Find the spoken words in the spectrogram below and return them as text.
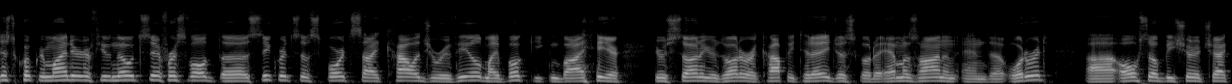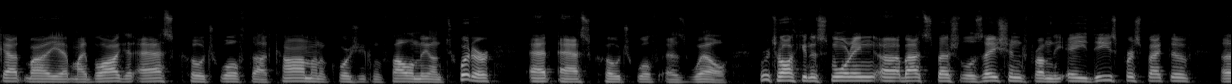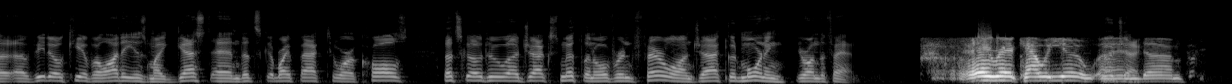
Just a quick reminder, and a few notes here. First of all, the Secrets of Sports Psychology Revealed, my book. You can buy your, your son or your daughter a copy today. Just go to Amazon and, and uh, order it. Uh, also, be sure to check out my, uh, my blog at AskCoachWolf.com. And of course, you can follow me on Twitter at AskCoachWolf as well. We're talking this morning uh, about specialization from the AD's perspective. Uh, uh, Vito Chiavolati is my guest, and let's get right back to our calls. Let's go to uh, Jack Smithlin over in Fairlawn. Jack, good morning. You're on the fan. Hey Rick, how are you? Good, and Jack. um,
